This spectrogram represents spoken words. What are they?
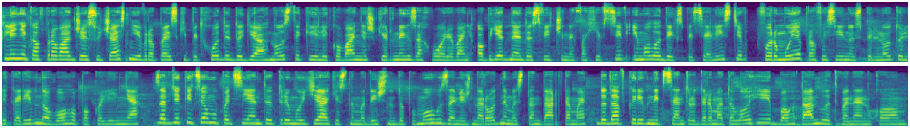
Клініка впроваджує сучасні європейські підходи до діагностики і лікування шкірних захворювань, об'єднує досвідчених фахівців і молодих спеціалістів, формує професійну спільноту лікарів нового покоління. Завдяки цьому пацієнти отримують якісну медичну допомогу за міжнародними стандартами. Додав керівник центру дерматології Богдан Литвиненко.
